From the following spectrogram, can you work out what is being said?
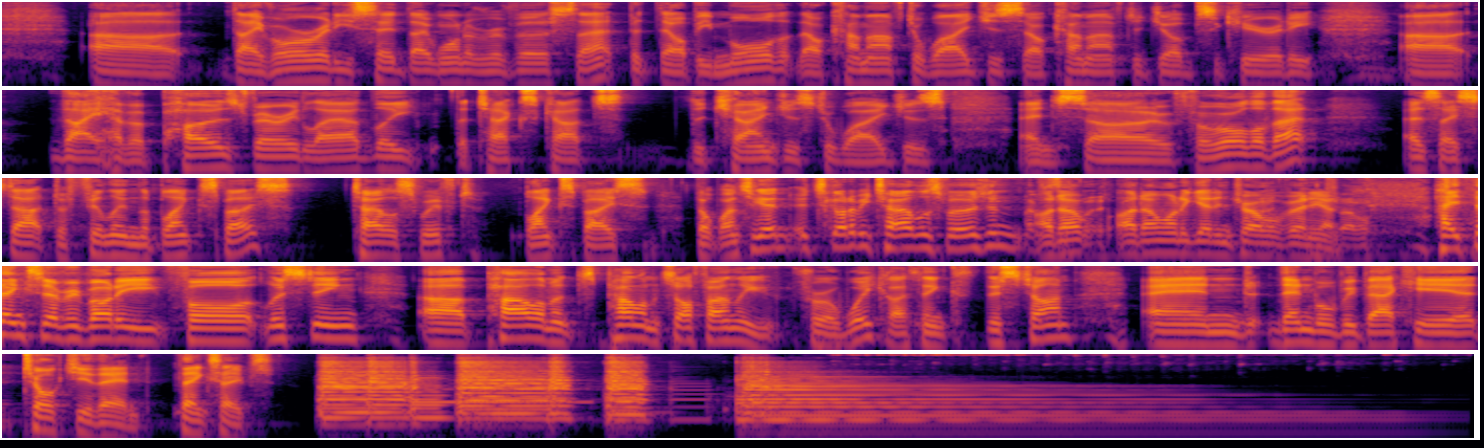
Uh, they've already said they want to reverse that, but there'll be more that they'll come after wages, they'll come after job security. Uh, they have opposed very loudly the tax cuts, the changes to wages. And so, for all of that, as they start to fill in the blank space, Taylor Swift, blank space. But once again, it's got to be Taylor's version. Absolutely. I don't. I don't want to get in trouble for anyone. Hey, thanks everybody for listening. Uh, Parliament's Parliament's off only for a week, I think, this time, and then we'll be back here. Talk to you then. Thanks heaps.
